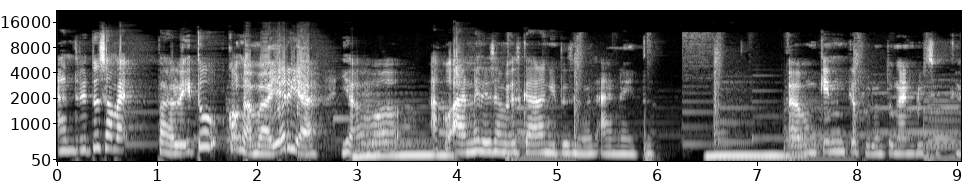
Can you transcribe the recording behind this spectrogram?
Antri tuh sampai balik itu kok nggak bayar ya? Ya Allah aku aneh sih sampai sekarang itu sih mas. Aneh itu. Eh, mungkin keberuntunganku juga.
